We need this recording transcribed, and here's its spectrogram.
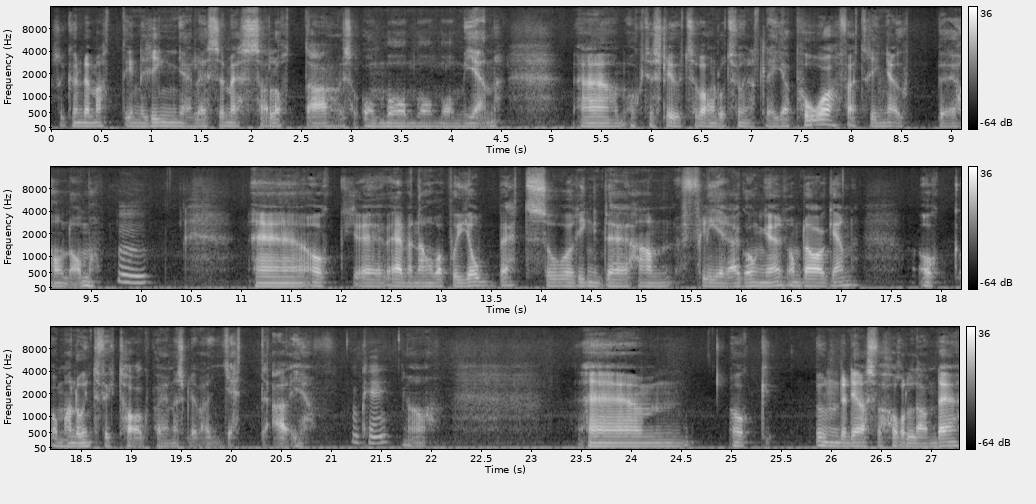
så kunde Martin ringa eller smsa Lotta liksom om och om och om, om igen. Ehm, och till slut så var hon då tvungen att lägga på för att ringa upp eh, honom. Ehm, och eh, även när hon var på jobbet så ringde han flera gånger om dagen. Och om han då inte fick tag på henne så blev han jättearg. Okej. Ja. Ehm, och under deras förhållande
